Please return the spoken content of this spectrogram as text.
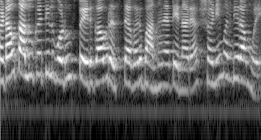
Khatav तालुक्यातील वडूज पेडगाव रस्त्यावर बांधण्यात येणाऱ्या शनी मंदिरामुळे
